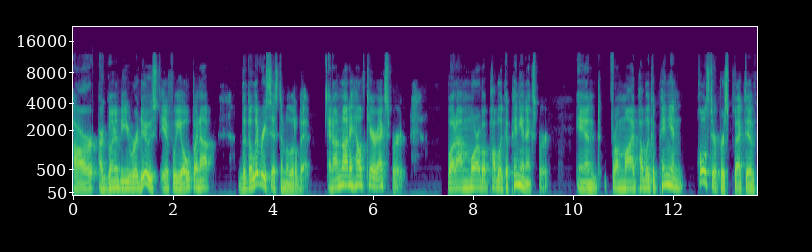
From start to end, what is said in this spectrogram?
are, are going to be reduced if we open up the delivery system a little bit. And I'm not a healthcare expert, but I'm more of a public opinion expert. And from my public opinion pollster perspective,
